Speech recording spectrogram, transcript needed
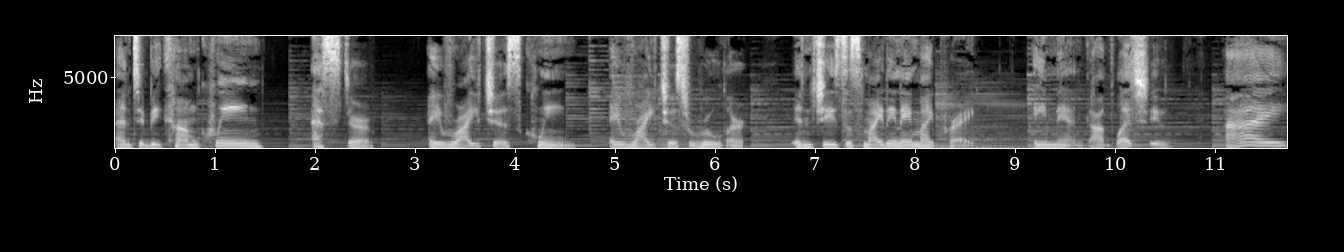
and to become Queen Esther, a righteous queen, a righteous ruler. In Jesus' mighty name I pray. Amen. God bless you. Bye.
